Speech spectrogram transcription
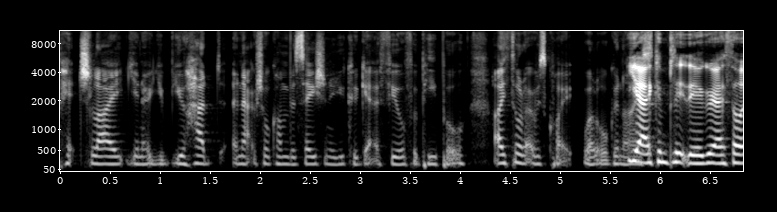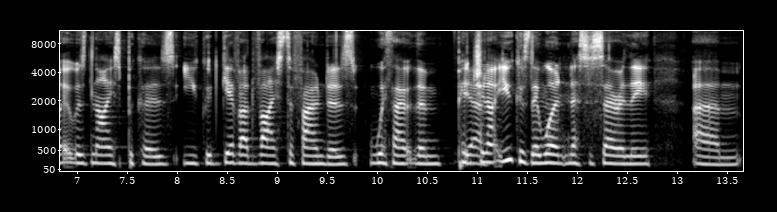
pitch like you know you you had an actual conversation and you could get a feel for people i thought it was quite well organized Yeah, I completely agree. I thought it was nice because you could give advice to founders without them pitching Yeah. at you because they weren't necessarily um,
